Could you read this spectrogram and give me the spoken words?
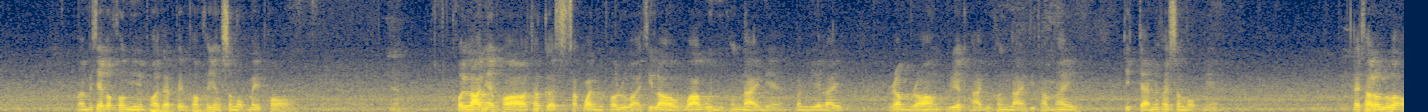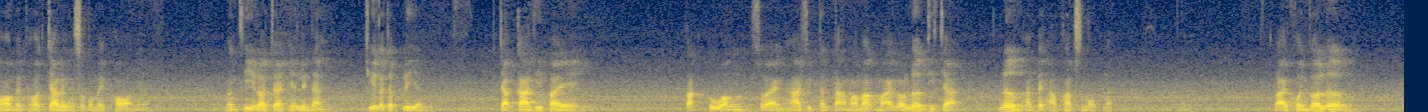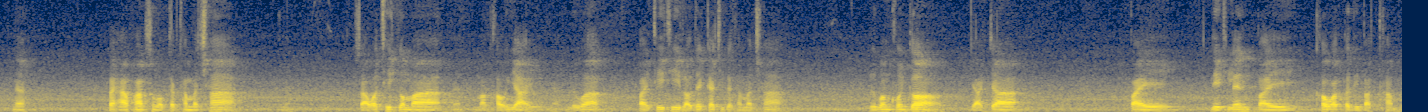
มันไม่ใช่เพราะเขามีไม่พอ แต่เป็นเพราะเขายังสงบไม่พอนะคนเราเนี่ยพอถ้าเกิดสักวันพอรู้ว่าไอ้ที่เราว้าวุ่นอยู่ข้างในเนี่ย มันมีอะไร ร่ำร้องเรียกหาอยู่ข้างในที่ทำให้จิตใจไม่ค่อยสงบเนี่ยและถ้าเรารู้ว่าอ๋อเป็นเพราะใจเรายังสงบไม่พอเนี่ย บางทีเราจะเห็นเลยนะ ชีวิตเราจะเปลี่ยน จากการที่ไปตักตวงแสวงหาสิ่งต่าง ๆ มามากมาย เราเริ่มที่จะเริ่มหันไปหาความสงบนะหลายคนก็เริ่มนะไปหาความสงบจากธรรมชาติ สาวอาทิตย์ก็มามาเขาใหญ่นะหรือว่าไปที่ที่เราได้ใกล้ชิดกับธรรมชาติ หรือบางคนก็อยากจะไปเด็กเล่นไปเข้าวัดปฏิบัติธรรม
